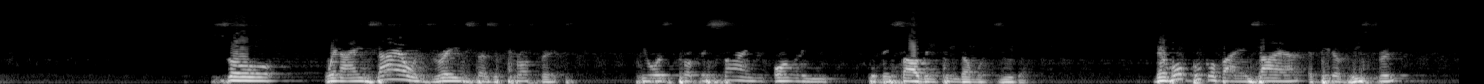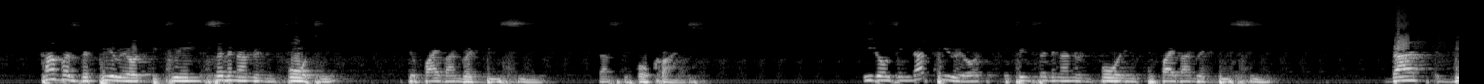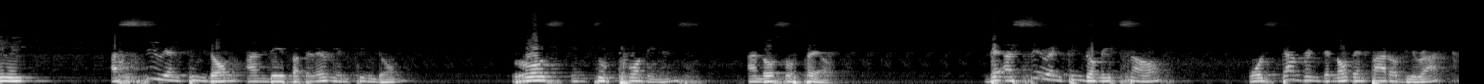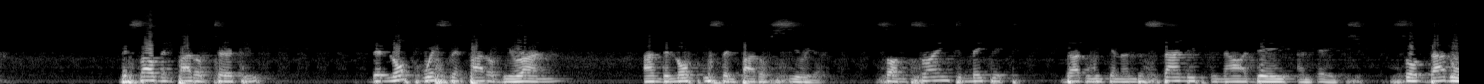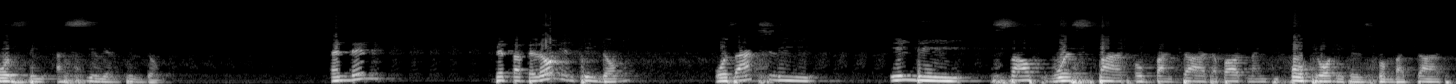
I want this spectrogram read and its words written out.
So, when Isaiah was raised as a prophet, he was prophesying only to the southern kingdom of Judah. The whole book of Isaiah, a bit of history, covers the period between 740 to 500 BC. That's before Christ. It was in that period between 740 to 500 BC that the Assyrian kingdom and the Babylonian kingdom rose into prominence and also fell. The Assyrian kingdom itself was covering the northern part of Iraq, the southern part of Turkey, the northwestern part of Iran, and the northeastern part of Syria. So I'm trying to make it that we can understand it in our day and age. So that was the Assyrian kingdom. And then the Babylonian kingdom was actually in the southwest part of Baghdad, about 94 kilometers from Baghdad.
